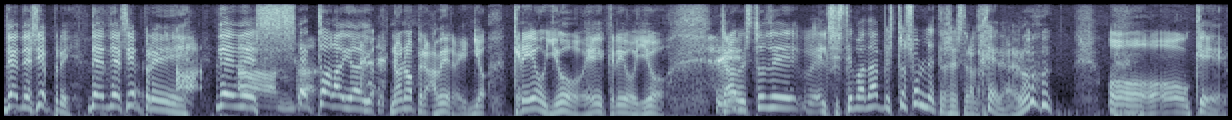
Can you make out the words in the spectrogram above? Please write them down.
desde siempre, desde siempre, desde s- anda. toda la vida. No, no, pero a ver, yo creo yo, eh, creo yo. Claro, esto de el sistema DAP, esto son letras extranjeras, ¿no? ¿O, o qué?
